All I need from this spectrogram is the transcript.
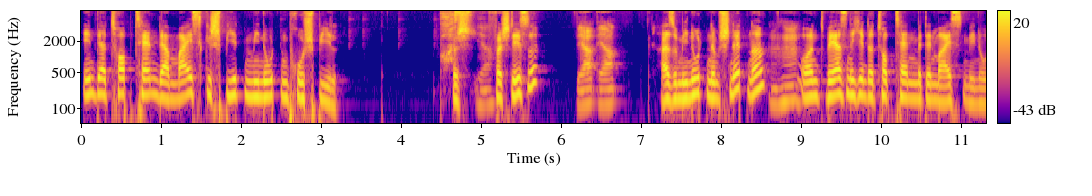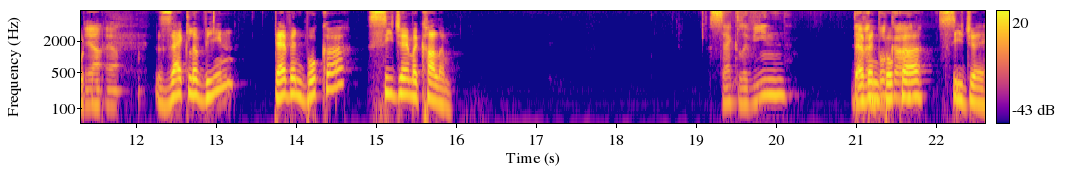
in der Top 10 der meistgespielten Minuten pro Spiel? Boah, Ver ja, Verstehst du? ja, ja, Also Minuten im Schnitt, ne? Und wer ist nicht in der Top 10 mit den meisten Minuten? ja, ja. Zach Levine, Devin Booker, CJ McCollum. Zach Levine, Devin, Booker, CJ.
